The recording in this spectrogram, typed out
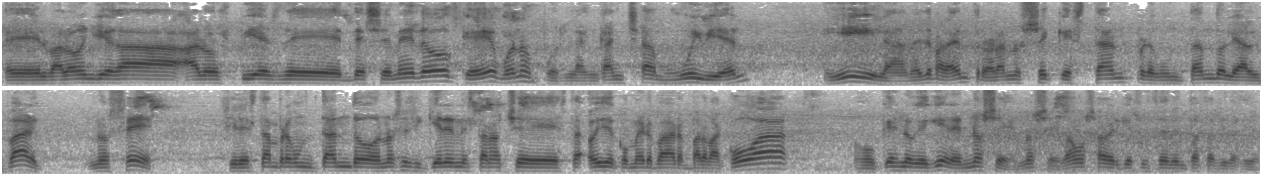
eh, el balón llega a los pies de, de Semedo, que bueno, pues la engancha muy bien y la mete para adentro. Ahora no sé qué están preguntándole al bar, no sé si le están preguntando, no sé si quieren esta noche, hoy de comer bar- barbacoa o qué es lo que quieren, no sé, no sé. Vamos a ver qué sucede en toda esta situación.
